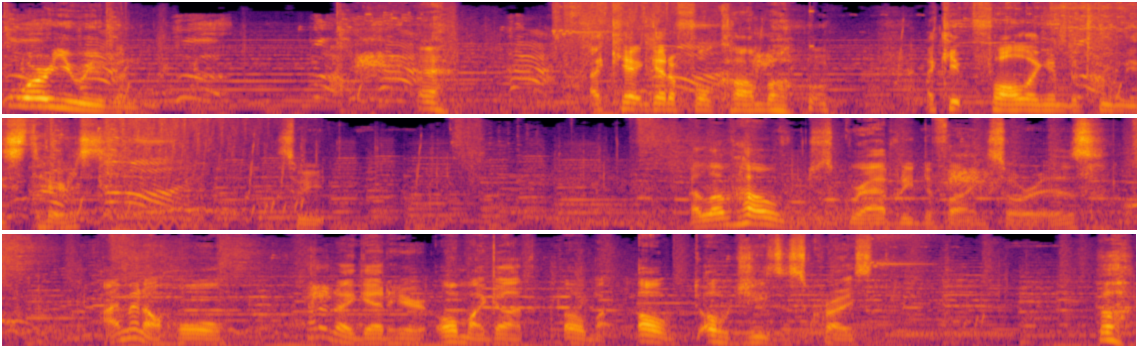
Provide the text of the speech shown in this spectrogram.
Who are you even? Eh, I can't get a full combo. I keep falling in between these stairs. Sweet. I love how just gravity defying Sora is. I'm in a hole. How did I get here? Oh my god. Oh my. Oh, oh Jesus Christ. Oh.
